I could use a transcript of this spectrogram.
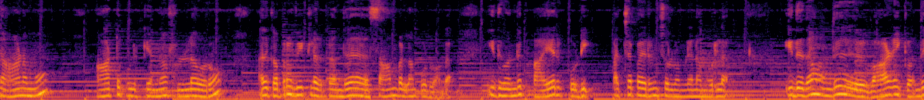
சாணமும் ஆட்டு புளிக்கையும் தான் ஃபுல்லாக வரும். அதுக்கப்புறம் வீட்டில் இருக்க அந்த சாம்பல்லாம் போடுவாங்க. இது வந்து பயர் கொடி பச்சை பயிறுன்னு சொல்லுவோம்ல நம்ம ஊரில். இதுதான் வந்து வாழைக்கு வந்து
